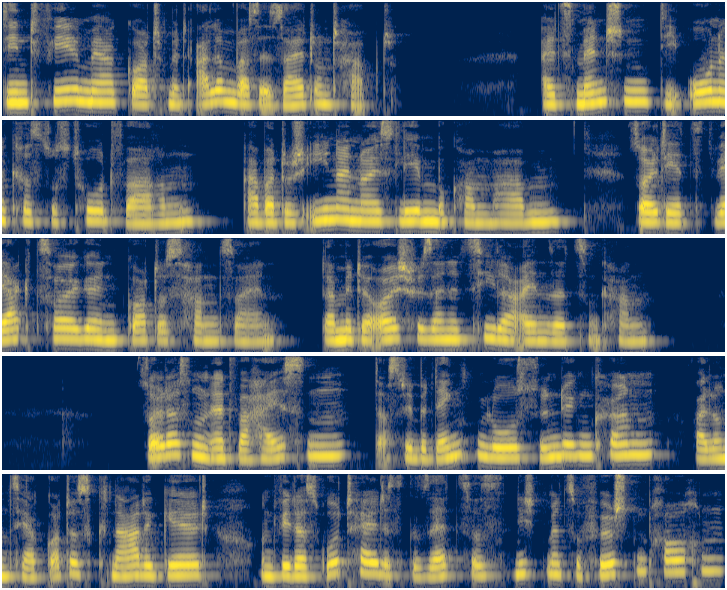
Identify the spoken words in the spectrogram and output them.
Dient vielmehr Gott mit allem, was ihr seid und habt. Als Menschen, die ohne Christus tot waren, aber durch ihn ein neues Leben bekommen haben, sollt ihr jetzt Werkzeuge in Gottes Hand sein, damit er euch für seine Ziele einsetzen kann. Soll das nun etwa heißen, dass wir bedenkenlos sündigen können, weil uns ja Gottes Gnade gilt und wir das Urteil des Gesetzes nicht mehr zu fürchten brauchen?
